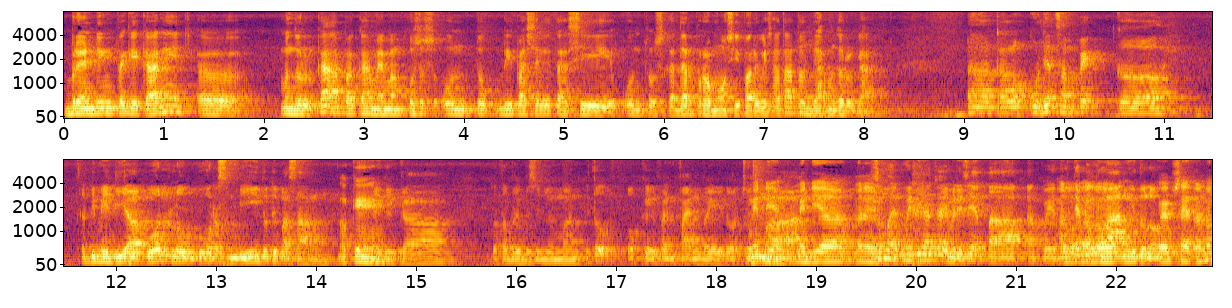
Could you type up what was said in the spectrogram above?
branding PGK ini menurut Kak apakah memang khusus untuk difasilitasi untuk sekadar promosi pariwisata atau tidak menurut Kak? Kalau kulihat sampai ke di media pun logo resmi itu dipasang. Oke. PGK Kota Beribu Senyuman itu oke fine fine baik itu. Cuma Media media mana ya? semua media kayak media cetak apa itu tiap iklan gitu loh. Website anu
